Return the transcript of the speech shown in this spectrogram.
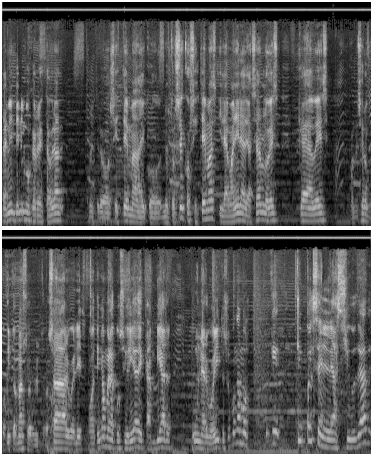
También tenemos que restaurar nuestro sistema, nuestros ecosistemas y la manera de hacerlo es cada vez conocer un poquito más sobre nuestros árboles, cuando tengamos la posibilidad de cambiar un arbolito, supongamos, porque ¿qué pasa en la ciudad?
